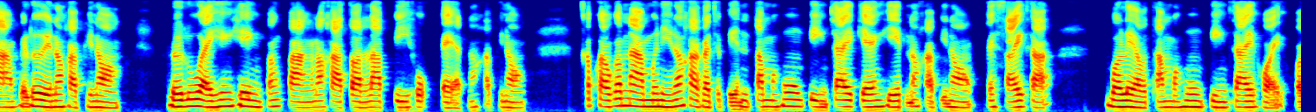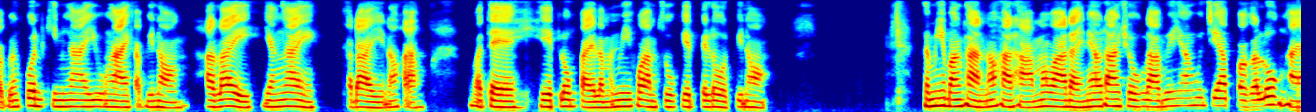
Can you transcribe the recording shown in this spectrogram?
ล่างไปเลยเนาะค่ะพี่น้องรวยๆเฮงๆปังๆเนาะค่ะตอนรับปี 68เนาะค่ะพี่น้องกับเขากับน้ำมื้อนี้เนาะค่ะก็จะเป็นตำบักหุ่งปิงไก่แกงเห็ดเนาะค่ะพี่น้องไปไสก็ บ่แล้วตำบักหุ่งปิงไก่ข้อยข้อยเป็นคนกินง่ายอยู่ง่ายค่ะพี่น้องอะไรยังไงก็ได้เนาะค่ะว่าแต่เฮ็ดลงไปแล้วมันมีความสุขเฮ็ดไปโหลดพี่น้องก็มีบางท่านเนาะค่ะถามมาว่าได้แนวทางโชคลาภหรือยังคุณเจี๊ยบข้อยก็ลงให้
